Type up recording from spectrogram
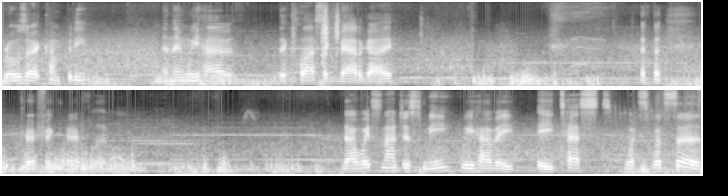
Rose Art Company, and then we have the classic bad guy. Perfect hair flip. That way it's not just me. We have a, a test. What's what's the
